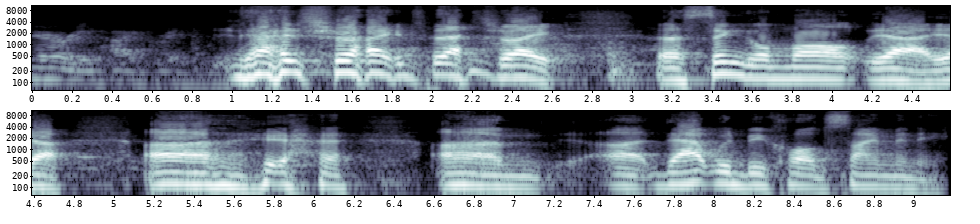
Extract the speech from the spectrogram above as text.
very high grade. That's right. That's right. A single malt. Yeah, yeah. Uh, yeah. Um, uh, that would be called simony,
